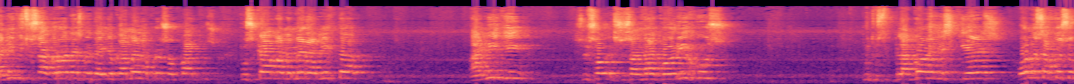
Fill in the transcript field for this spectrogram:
Ανήκει στους αγρότες με τα ηλιοκαμένα πρόσωπά τους που σκάβανε μέρα νύχτα. Ανήκει στους, στους ανθρακορίχους που τους πλακώνανε σκιές. Όλος αυτός ο,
